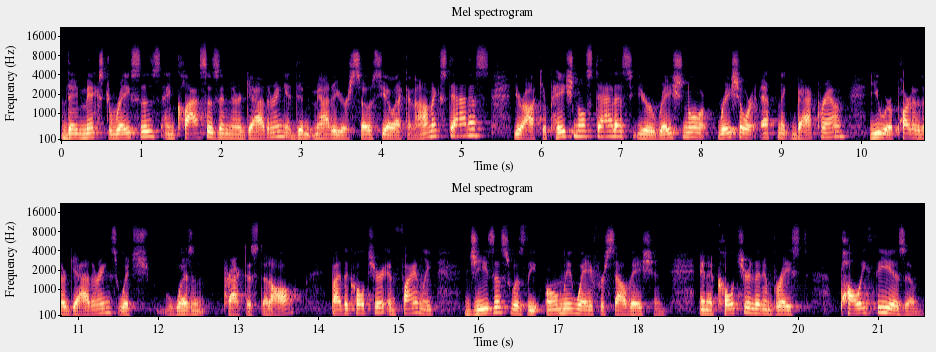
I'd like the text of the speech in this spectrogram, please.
They mixed races and classes in their gathering. It didn't matter your socioeconomic status, your occupational status, your racial, racial or ethnic background. You were a part of their gatherings, which wasn't practiced at all by the culture. And finally, Jesus was the only way for salvation. In a culture that embraced polytheism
